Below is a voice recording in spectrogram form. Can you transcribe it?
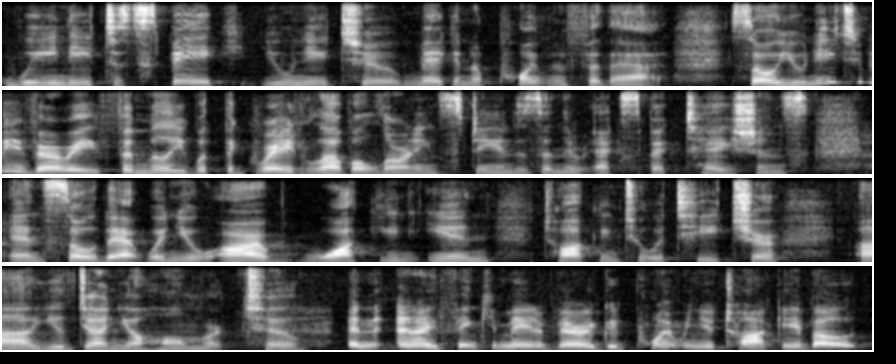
we need to speak, you need to make an appointment for that. So you need to be very familiar with the grade level learning standards and their expectations. And so that when you are walking in talking to a teacher, uh, you've done your homework too. And, and I think you made a very good point when you're talking about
